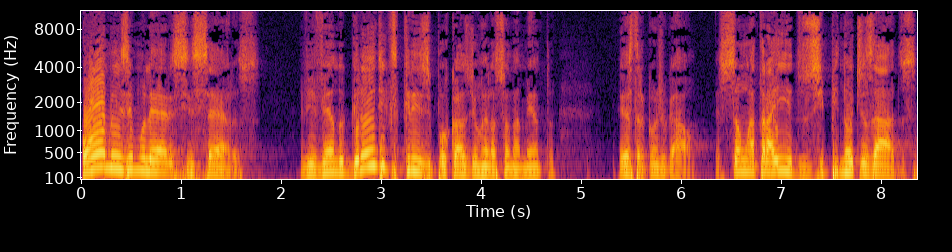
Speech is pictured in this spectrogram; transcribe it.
homens e mulheres sinceros vivendo grande crise por causa de um relacionamento extraconjugal. São atraídos, hipnotizados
